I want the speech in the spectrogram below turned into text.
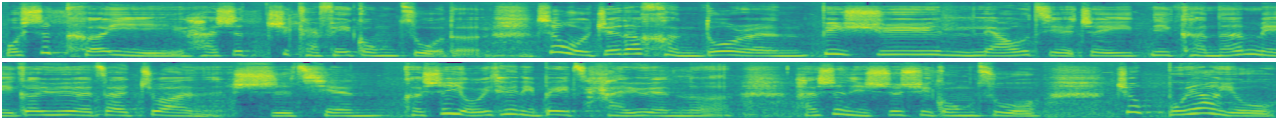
我是可以还是去 cafe 工作的。所以我觉得很多人必须了解这一，你可能每个月在赚十千，可是有一天你被裁员了，还是你失去工作，就不要有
